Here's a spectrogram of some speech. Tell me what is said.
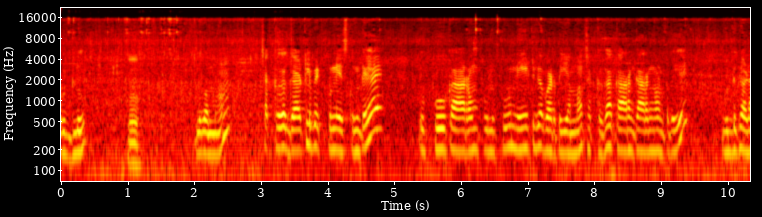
గుడ్లు. ఇదిగమ్మా చక్కగా ఘాట్లు పెట్టుకుని వేసుకుంటే ఉప్పు కారం పులుపు నీట్గా పడతాయి అమ్మ చక్కగా కారం కారంగా ఉంటుంది. గుడ్డు కాడ?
